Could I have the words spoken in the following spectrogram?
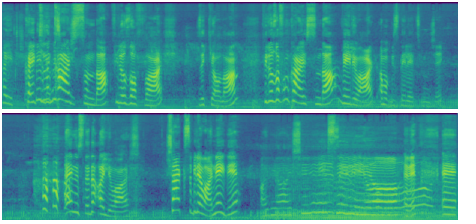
Kayıkçı. Kayıkçının Bildiğimiz karşısında filozof var. Zeki olan. Filozofun karşısında Veli var ama biz deli etmeyecek. en üstte de Ali var. Şarkısı bile var. Neydi? Ali Ayşe seviyor. Evet. Ee,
